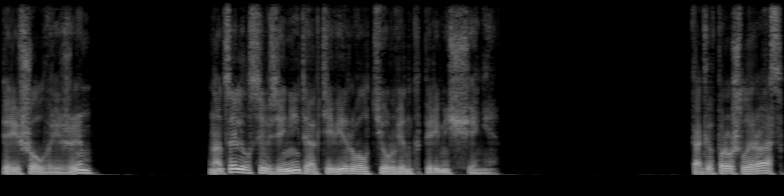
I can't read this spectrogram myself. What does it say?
перешел в режим, нацелился в зенит и активировал тюрвинг перемещения. Как и в прошлый раз,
